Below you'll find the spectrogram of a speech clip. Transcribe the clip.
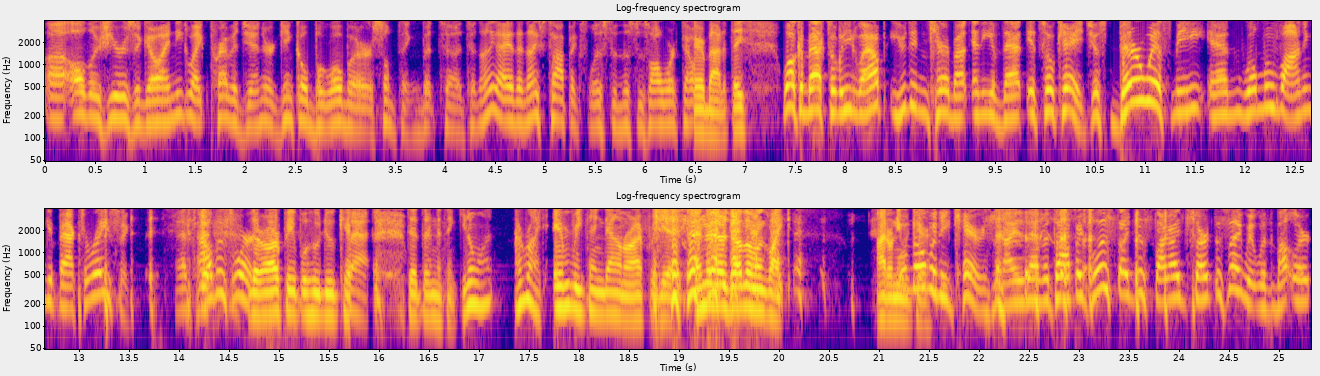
uh, all those years ago. I need like Prevagen or ginkgo biloba or something. But uh, tonight I had a nice topics list, and this has all worked out. Care about it. They Welcome back to Lead Lap. You didn't care about any of that. It's okay. Just bear with me, and we'll move on and get back to racing. That's how this works. There are people who do care. That. Sit there and think, you know what? I write everything down or I forget. and then there's other ones like, I don't even well, care. nobody cares. And I didn't have a topics list. I just thought I'd start the segment with Butler.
